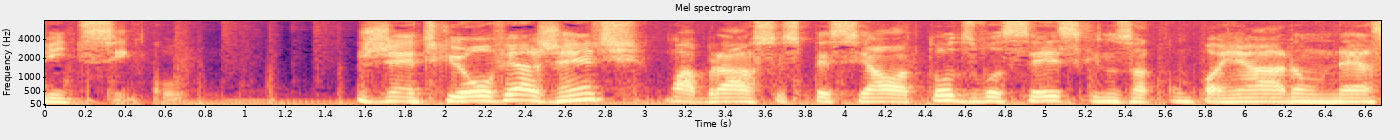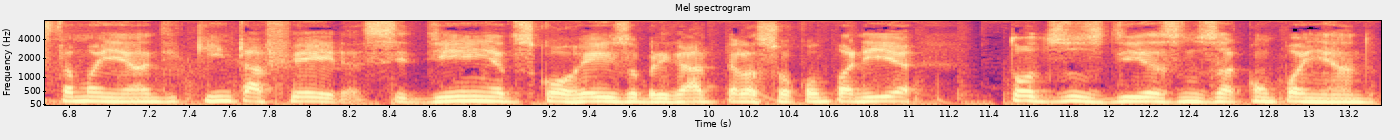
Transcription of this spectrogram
M25. Gente que ouve a gente, um abraço especial a todos vocês que nos acompanharam nesta manhã de quinta-feira. Cidinha dos Correios, obrigado pela sua companhia, todos os dias nos acompanhando.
